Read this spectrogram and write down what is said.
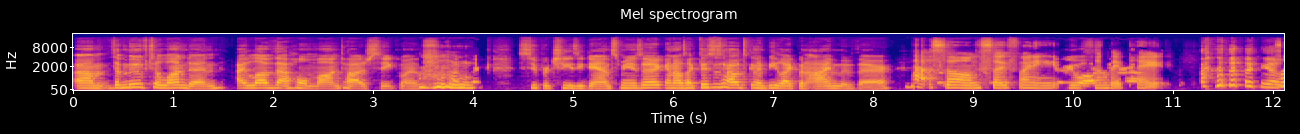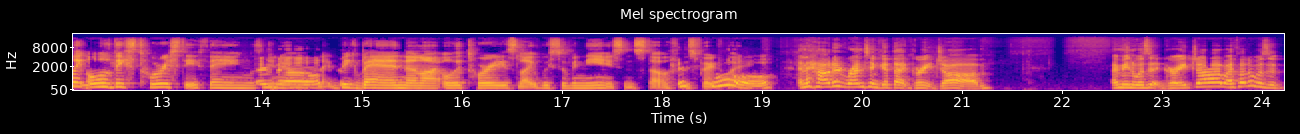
Um, the move to London, I love that whole montage sequence, like super cheesy dance music, and I was like, this is how it's gonna be like when I move there. that song so funny. Walk Song they played. yeah, It's like all these touristy things, I you know, know. like Big Ben and like all the tourists like with souvenirs and stuff. It's, it's very funny. cool. And how did Renton get that great job? I mean, was it a great job? I thought it was a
